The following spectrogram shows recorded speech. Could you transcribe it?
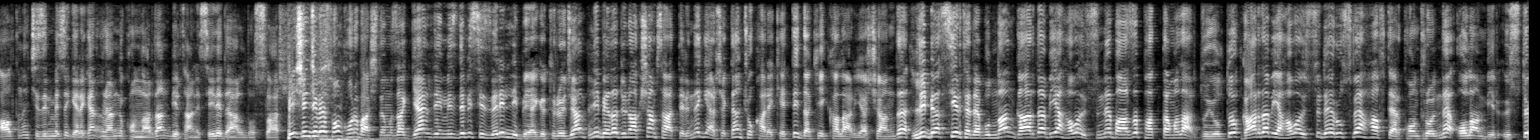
altının çizilmesi gereken önemli konulardan bir tanesiydi değerli dostlar. Beşinci ve son konu başlığımıza geldiğimizde bir sizleri Libya'ya götüreceğim. Libya'da dün akşam saatlerinde gerçekten çok hareketli dakikalar yaşandı. Libya Sirte'de bulunan Gardabiya hava üssünde bazı patlamalar duyuldu. Gardabiya hava üssü de Rus ve Hafter kontrolünde olan bir üstü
